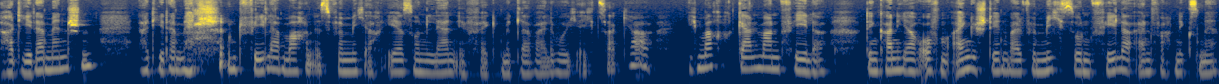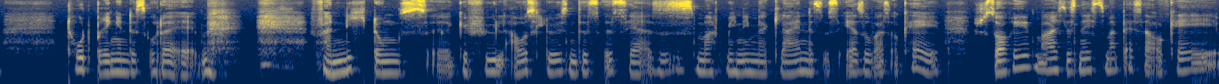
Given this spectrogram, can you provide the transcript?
hat jeder Menschen, hat jeder Mensch und Fehler machen ist für mich auch eher so ein Lerneffekt mittlerweile, wo ich echt sage, ja, ich mache gern mal einen Fehler. Den kann ich auch offen eingestehen, weil für mich so ein Fehler einfach nichts mehr Todbringendes oder äh, Vernichtungsgefühl auslösendes ist. Ja, also es macht mich nicht mehr klein. Das ist eher sowas, okay, sorry, mache ich das nächste Mal besser. Okay,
